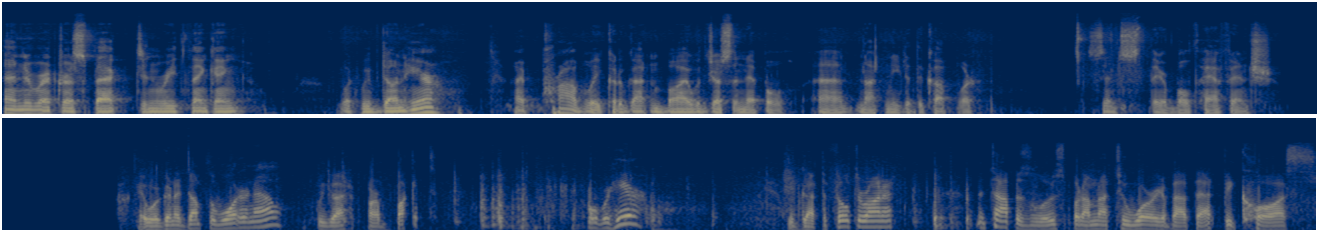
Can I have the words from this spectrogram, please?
And in retrospect, in rethinking what we've done here, I probably could have gotten by with just the nipple and not needed the coupler since they're both half inch. Okay, we're to dump the water now. We got our bucket over here. We've got the filter on it. The top is loose, but I'm not too worried about that because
